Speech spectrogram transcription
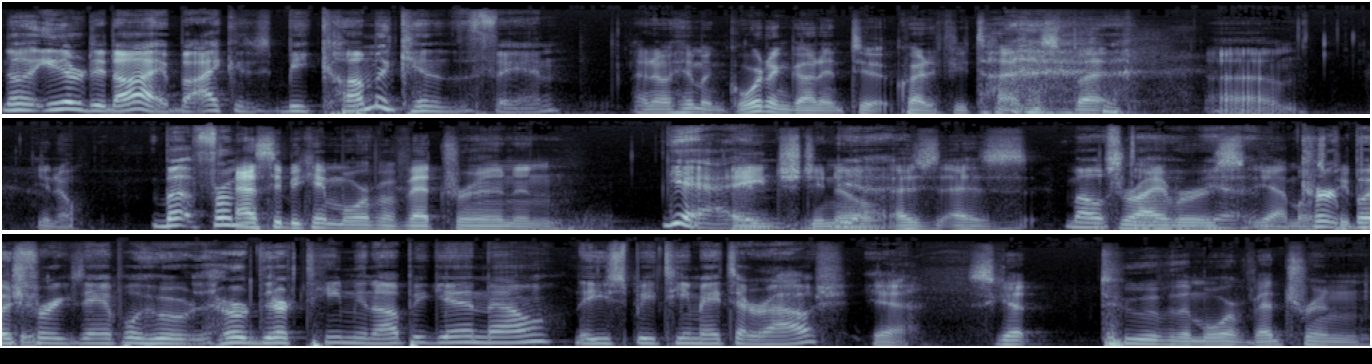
No, either did I, but I could become a Kenseth fan. I know him and Gordon got into it quite a few times, but um, you know, But from as he became more of a veteran and yeah, and- aged, you know, yeah, as as most of them, drivers, yeah, most Kurt Busch, do. for example, who heard they're teaming up again now. They used to be teammates at Roush. yeah, so you got two of the more veteran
